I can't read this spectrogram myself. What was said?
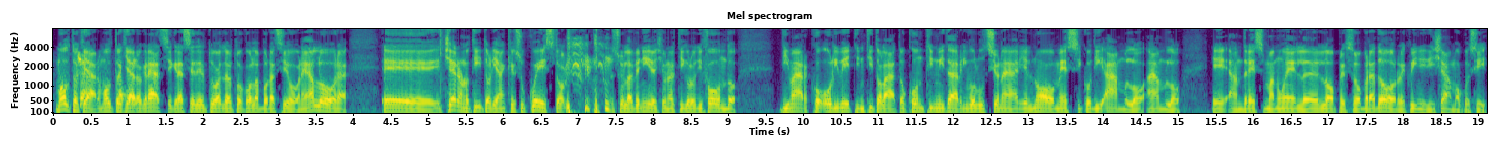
Molto Ciao. chiaro, molto Ciao. chiaro, grazie, grazie del tuo, della tua collaborazione. Allora, eh, c'erano titoli anche su questo, sull'avvenire c'è un articolo di fondo di Marco Olivetti intitolato Continuità rivoluzionaria, il nuovo Messico di AMLO, AMLO e Andrés Manuel López Obrador, quindi diciamo così.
